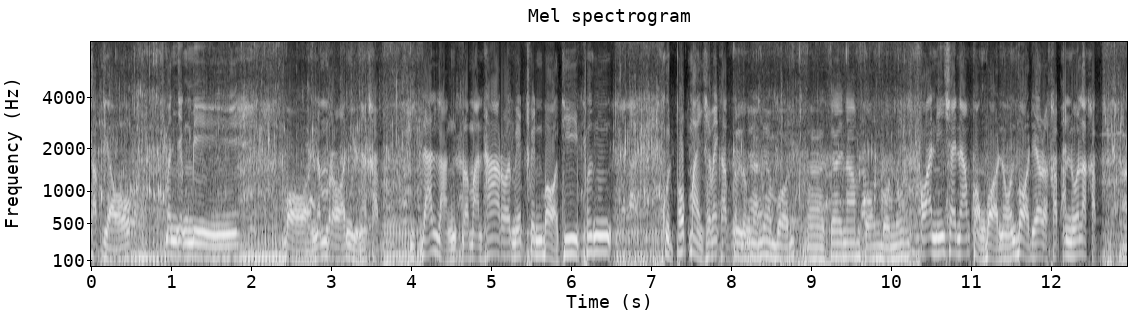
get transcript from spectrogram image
ครับเดี๋ยวมันยังมีบ่อน้ำร้อนอยู่นะครับ อีกด้านหลังประมาณ 500 เมตร เป็นบ่อที่เพิ่งขุดพบใหม่ใช่ไหมครับคุณลุงเนี่ยเนี่ยบ่ออ่าใจน้ำของบ่อนู้นเพราะอันนี้ใช้น้ำของบ่อโน้นบ่อเดียวเหรอครับอันโน้นล่ะครับอะ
